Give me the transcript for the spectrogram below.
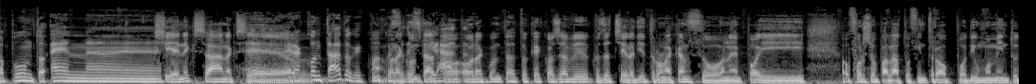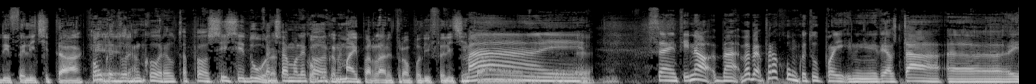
appunto N. Sì, è Nexanax. Eh, hai raccontato che comunque ho raccontato, ho raccontato che cosa, ave- cosa c'era dietro una canzone, poi ho forse ho parlato fin troppo di un momento di felicità. Che... Comunque dura ancora, tutto a posto. Sì, sì, dura. Facciamo le Comunque corna. mai parlare troppo di felicità. Mai. eh, perché- Senti, no, ma vabbè, però comunque tu poi in, realtà eh,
